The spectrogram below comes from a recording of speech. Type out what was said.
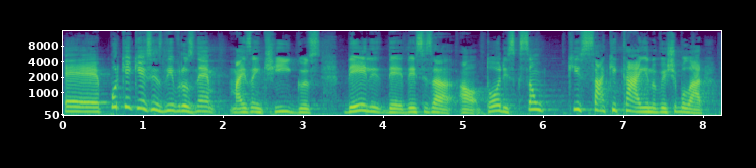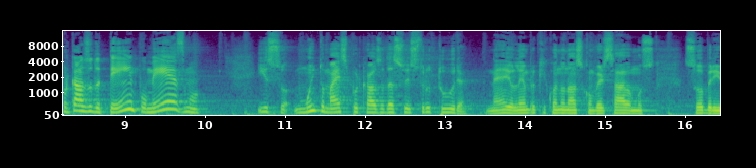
é, por que, que esses livros né, mais antigos, dele, de, desses a, autores, que são que, que caem no vestibular? Por causa do tempo mesmo? Isso, muito mais por causa da sua estrutura. Né? Eu lembro que quando nós conversávamos sobre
